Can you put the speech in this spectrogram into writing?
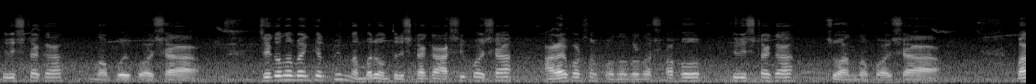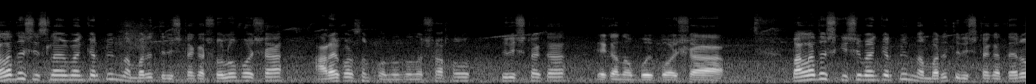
তিরিশ টাকা নব্বই পয়সা। যে কোনো ব্যাংকের পিন নাম্বারে উনত্রিশ টাকা আশি পয়সা, আড়াই পার্সেন্ট প্রণোদনা সহ তিরিশ টাকা চুয়ান্ন পয়সা। বাংলাদেশ ইসলামী ব্যাংকের পিন নাম্বারে তিরিশ টাকা ষোলো পয়সা, আড়াই পার্সেন্ট প্রণোদনা সহ তিরিশ টাকা একানব্বই পয়সা। বাংলাদেশ কৃষি ব্যাংকের পিন নাম্বারে তিরিশ টাকা তেরো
